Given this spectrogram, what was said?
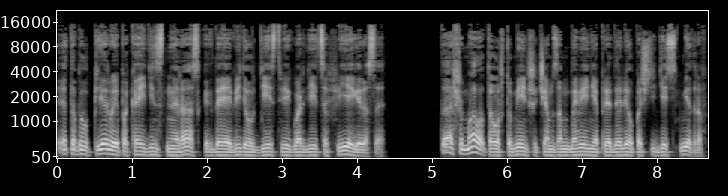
Это был первый пока единственный раз, когда я видел действия гвардейцев Егереса. Таша мало того, что меньше, чем за мгновение преодолел почти 10 метров,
